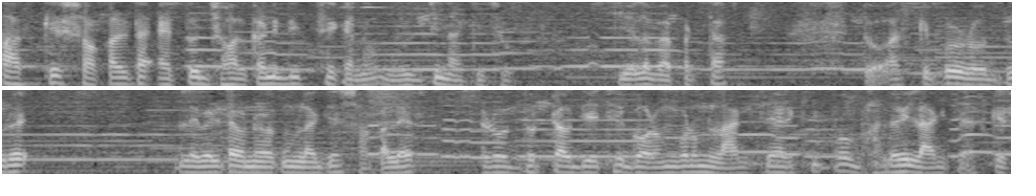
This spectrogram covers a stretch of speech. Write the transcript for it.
আজকের সকালটা এত ঝলকানি দিচ্ছে কেন? বুঝছি না কিছু। কী হলো ব্যাপারটা? তো আজকে পুরো রোদ্দুরে লেভেলটা অন্যরকম লাগছে। সকালের রোদ্দুরটাও দিয়েছে, গরম গরম লাগছে আর কি। পুরো ভালোই লাগছে আজকের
